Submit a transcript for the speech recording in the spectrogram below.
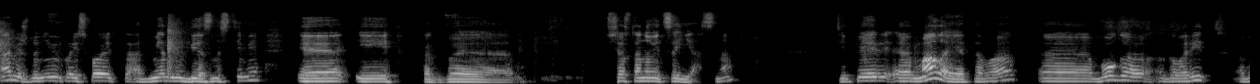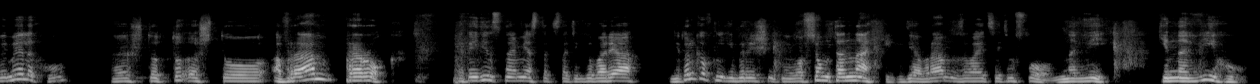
А между ними происходит обмен любезностями, э, и как бы все становится ясно. Теперь э, мало этого, Бога говорит Авимелеху, что, то, что Авраам пророк. Это единственное место, кстати говоря, не только в книге Берешит, но и во всем Танахе, где Авраам называется этим словом, Нави кинавигу.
